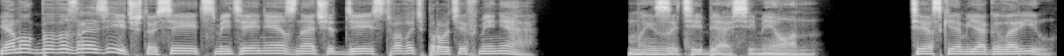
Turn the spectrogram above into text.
Я мог бы возразить, что сеять смятение значит действовать против меня. Мы за тебя, Симеон. Те, с кем я говорил,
